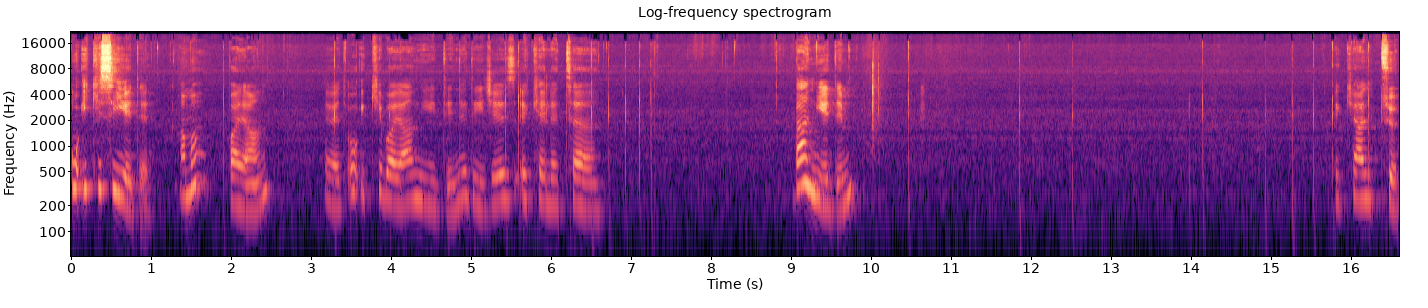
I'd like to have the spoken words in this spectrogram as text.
O ikisi yedi. Ama bayan. Evet o iki bayan yedi. Ne diyeceğiz? Ekelete. Ben yedim. Ekeltü.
